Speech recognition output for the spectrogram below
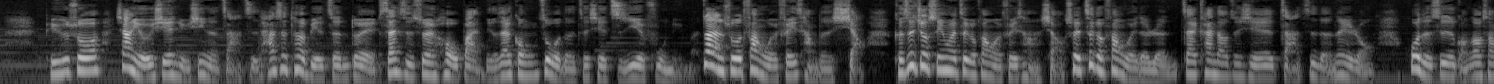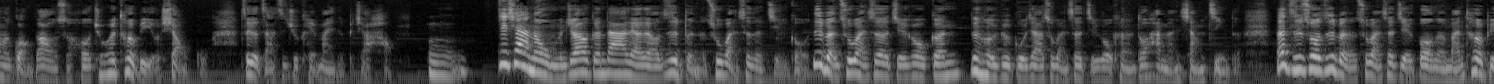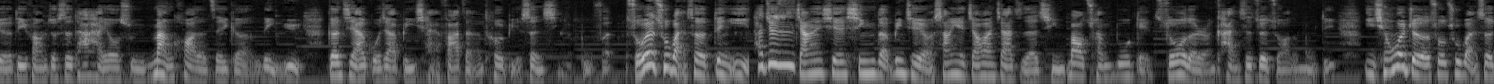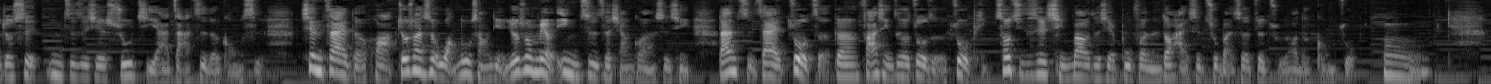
比如说，像有一些女性的杂志，它是特别针对三十岁后半有在工作的这些职业妇女们。虽然说范围非常的小，可是就是因为这个范围非常小，所以这个范围的人在看到这些杂志的内容，或者是广告上的广告的时候，就会特别有效果，这个杂志就可以卖的比较好。嗯。接下来呢，我们就要跟大家聊聊日本的出版社的结构。日本出版社的结构跟任何一个国家的出版社结构可能都还蛮相近的。那只是说日本的出版社结构呢，蛮特别的地方就是它还有属于漫画的这个领域，跟其他国家比起来发展的特别盛行的部分。所谓出版社定义，它就是将一些新的并且有商业交换价值的情报传播给所有的人看，是最主要的目的。以前会觉得说出版社就是印制这些书籍啊、杂志的公司，现在的话，就算是网络商店。也就是说，没有印制这相关的事情，单只在作者跟发行这个作者的作品、收集这些情报这些部分呢，都还是出版社最主要的工作。嗯，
